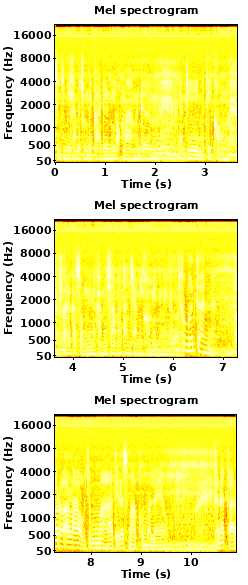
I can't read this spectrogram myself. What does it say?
ซึ่งจะมีการประชุมในปลายเดือนนี้ออกมาเหมือนเดิม อย่างที่มติของการกสงฆ์เนี่ยนะครับไม่ทราบว่าท่านจะมีความเห็นยังไงครับ ก็เหมือนกันน่ะเพราะเราอาลาออกจากมหาเถรสมาคมมาแล้ว คณะการ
